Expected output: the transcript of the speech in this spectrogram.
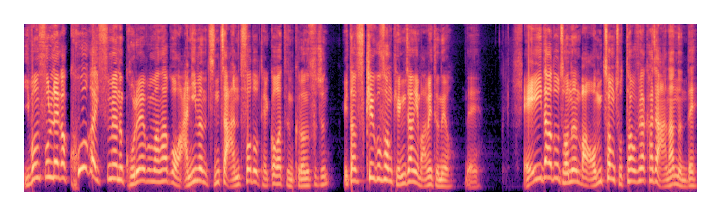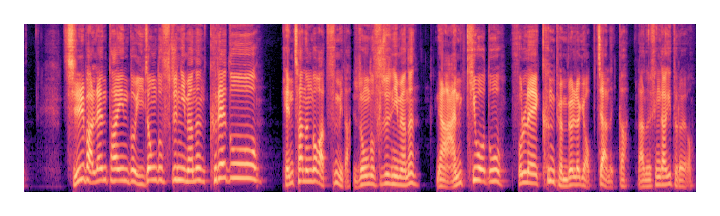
이번 솔레가 코어가 있으면 고려해볼만 하고 아니면 진짜 안 써도 될 것 같은 그런 수준? 일단 스킬 구성 굉장히 마음에 드네요. 네. 에이다도 저는 막 엄청 좋다고 생각하지 않았는데 질 발렌타인도 이 정도 수준이면은 그래도 괜찮은 것 같습니다. 이 정도 수준이면은 그냥 안 키워도 솔레에 큰 변별력이 없지 않을까라는 생각이 들어요.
